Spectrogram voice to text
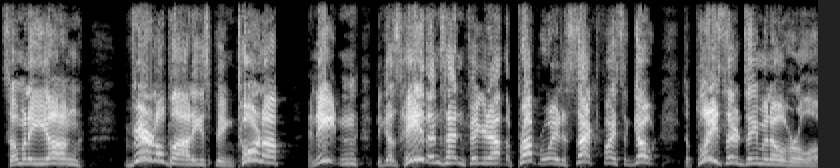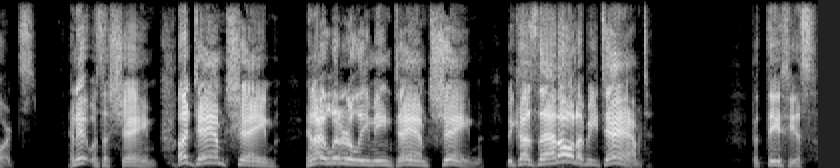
So many young, virile bodies being torn up and eaten because heathens hadn't figured out the proper way to sacrifice a goat to please their demon overlords. And it was a shame, a damned shame. And I literally mean damned shame, because that ought to be damned. But Theseus,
